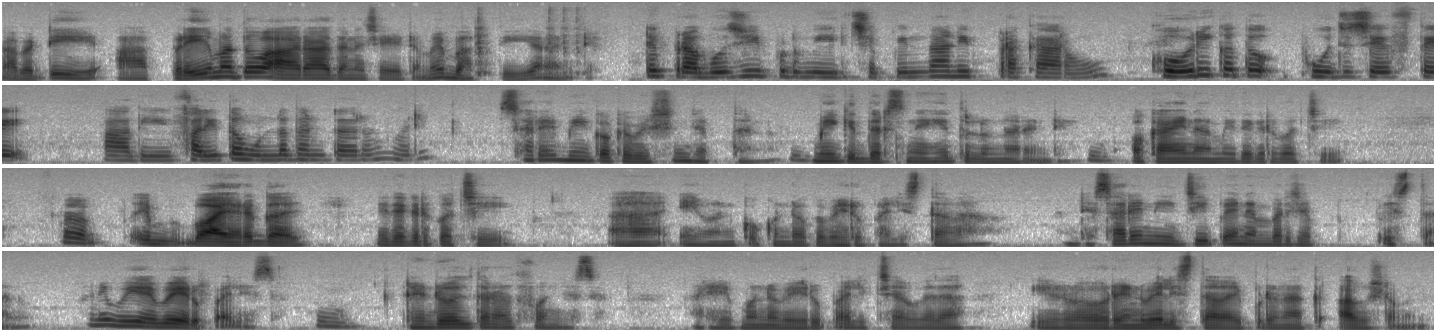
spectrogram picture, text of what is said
కాబట్టి ఆ ప్రేమతో ఆరాధన చేయటమే భక్తి అని అంటే. అంటే ప్రభుజీ ఇప్పుడు మీరు చెప్పిన దాని ప్రకారం కోరికతో పూజ చేస్తే అది ఫలితం ఉండదంటారా మరి? సరే మీకు ఒక విషయం చెప్తాను. మీకు ఇద్దరు స్నేహితులు ఉన్నారండి. ఒక ఆయన మీ దగ్గరికి వచ్చి బాయ్ ఆర్ గర్ల్ మీ దగ్గరికి వచ్చి "ఆ, ఏమనుకోకుండా ఒక వెయ్యి రూపాయలు ఇస్తావా? అంటే సరే నీ జీపే నెంబర్ చెప్ ఇస్తాను. అని వెయ్యి రూపాయలు ఇస్తాను. రెండు రోజుల తర్వాత ఫోన్ చేశాను అరే మొన్న వెయ్యి రూపాయలు ఇచ్చావు కదా ఈ రెండు వేలు ఇస్తావా? ఇప్పుడు నాకు అవసరం ఉంది.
